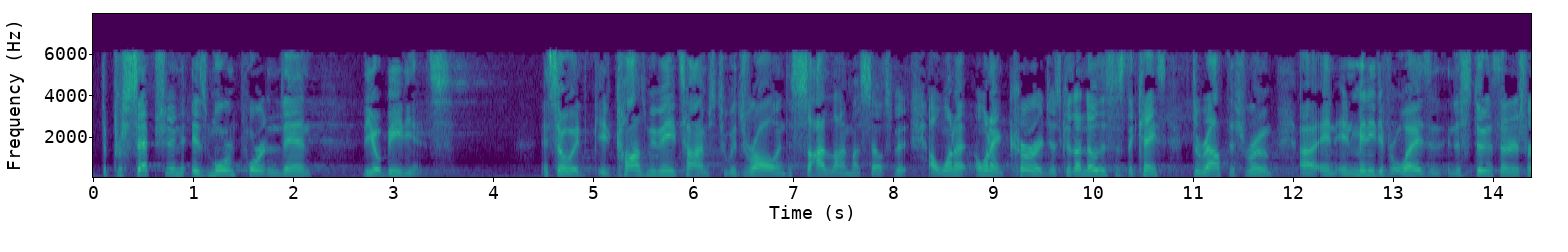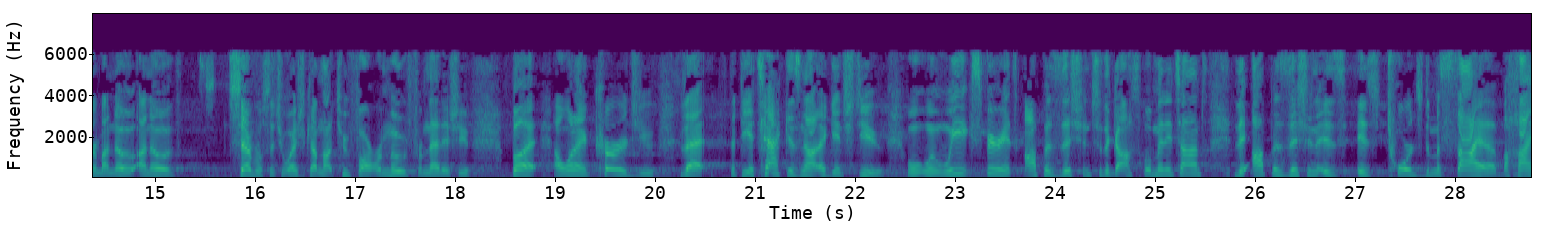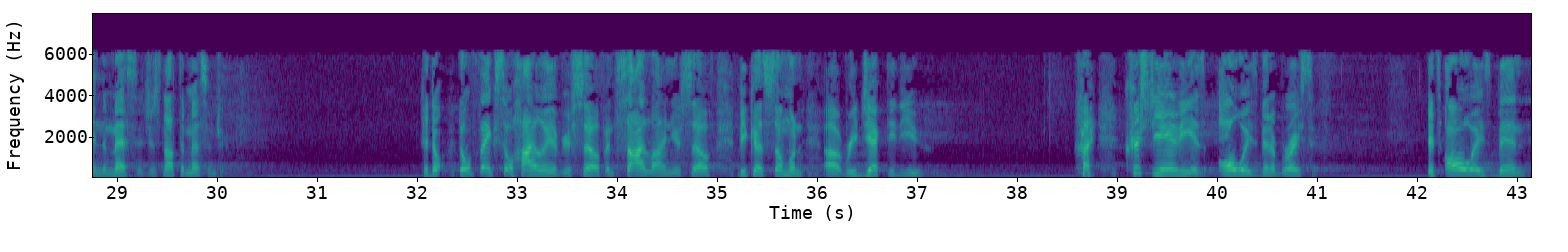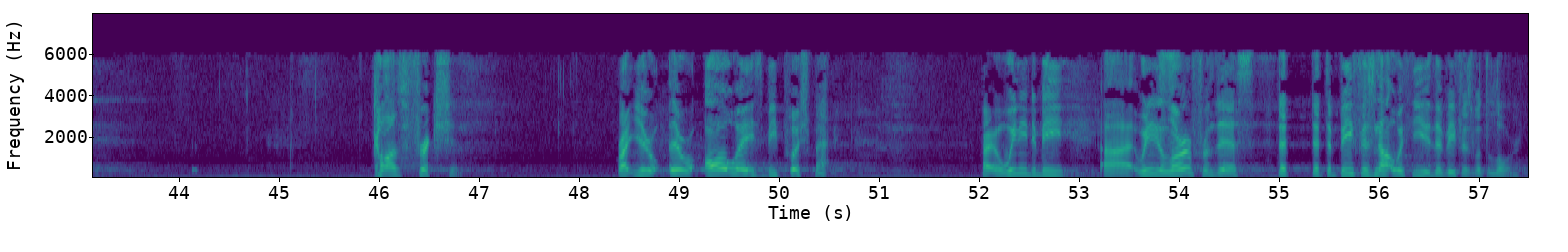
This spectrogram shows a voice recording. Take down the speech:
the perception is more important than the obedience. And so it, it caused me many times to withdraw and to sideline myself. But I want to I want to encourage us because I know this is the case throughout this room uh, in, in many different ways. And, and, the students that are in this room, I know I know of several situations. I'm not too far removed from that issue. But I want to encourage you that, that the attack is not against you. When, when we experience opposition to the gospel many times, the opposition is, is towards the Messiah behind the message. It's not the messenger. Okay, don't, don't think so highly of yourself and sideline yourself because someone uh, rejected you. Christianity has always been abrasive. It's always been caused friction. Right? You, there will always be pushback. Right? And we need to be, uh, we need to learn from this that, that the beef is not with you, the beef is with the Lord.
